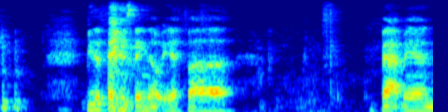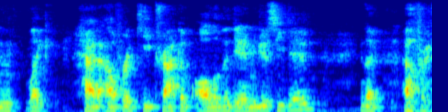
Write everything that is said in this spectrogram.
be the funniest thing though if uh, Batman like had Alfred keep track of all of the damages he did. He's like, Alfred,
